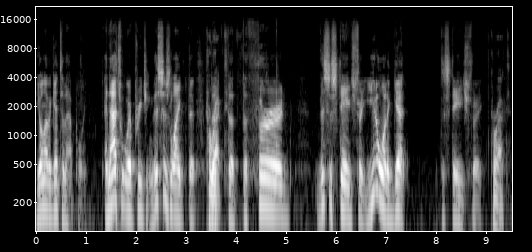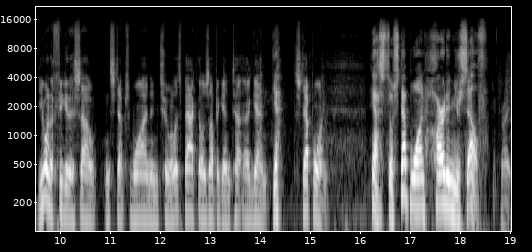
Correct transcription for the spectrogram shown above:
you'll never get to that point. And that's what we're preaching. This is like the the- Correct. The, the, third. This is stage three. You don't want to get to stage three. Correct. You want to figure this out in steps one and two. And let's back those up again. T- again, Yeah. Step one. Yes. So, step one: harden yourself. Right.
